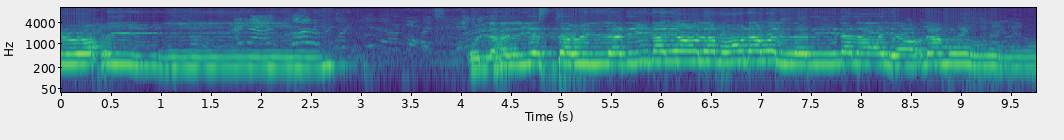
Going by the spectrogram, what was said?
الرحيم. قل هل يستوي الذين يعلمون والذين لا يعلمون؟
